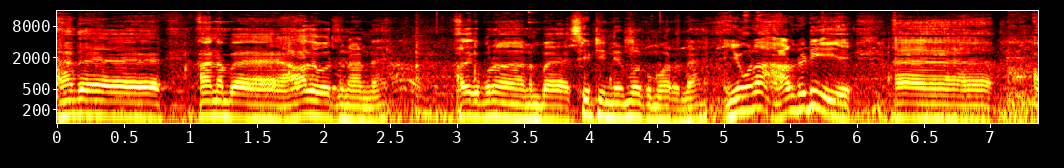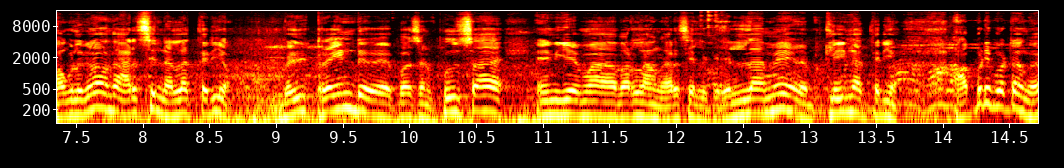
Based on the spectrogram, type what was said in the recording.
அந்த அஹ், நம்ம ஆதவர்ஜன் அண்ணன். அதுக்கப்புறம் நம்ம சிடி நிர்மல்குமார் அண்ணன் இவங்களாம் ஆல்ரெடி அவங்களுக்குலாம் வந்து அரசியல் நல்லா தெரியும். வெல் ட்ரைன்டு பர்சன் புதுசாக இன்றைக்கி வரலாம் அவங்க அரசியலுக்கு. எல்லாமே க்ளீனாக தெரியும். அப்படிப்பட்டவங்க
